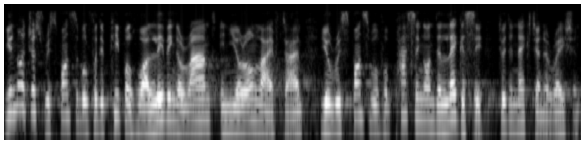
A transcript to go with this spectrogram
You're not just responsible for the people who are living around in your own lifetime, you're responsible for passing on the legacy to the next generation.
